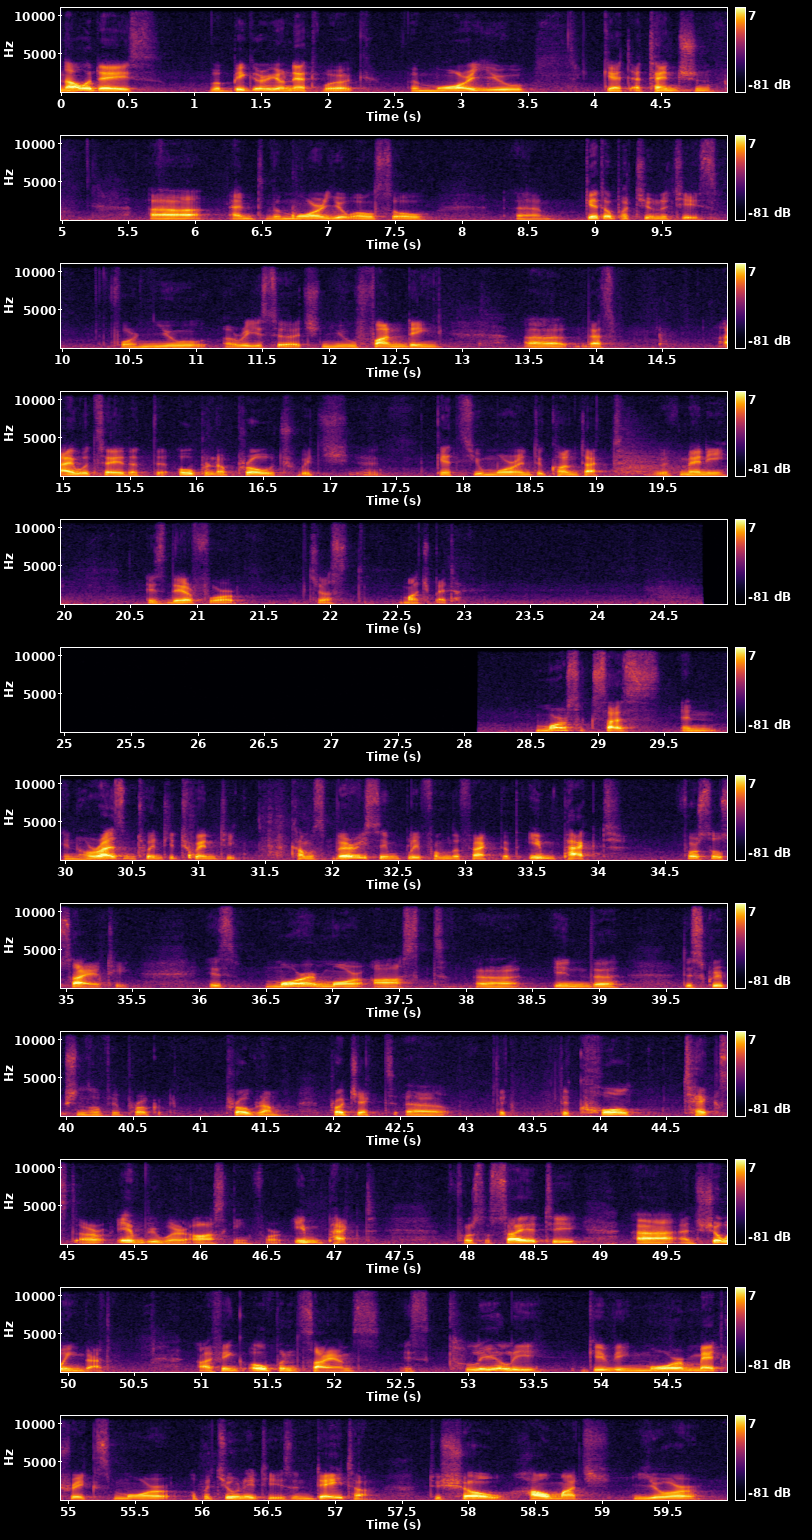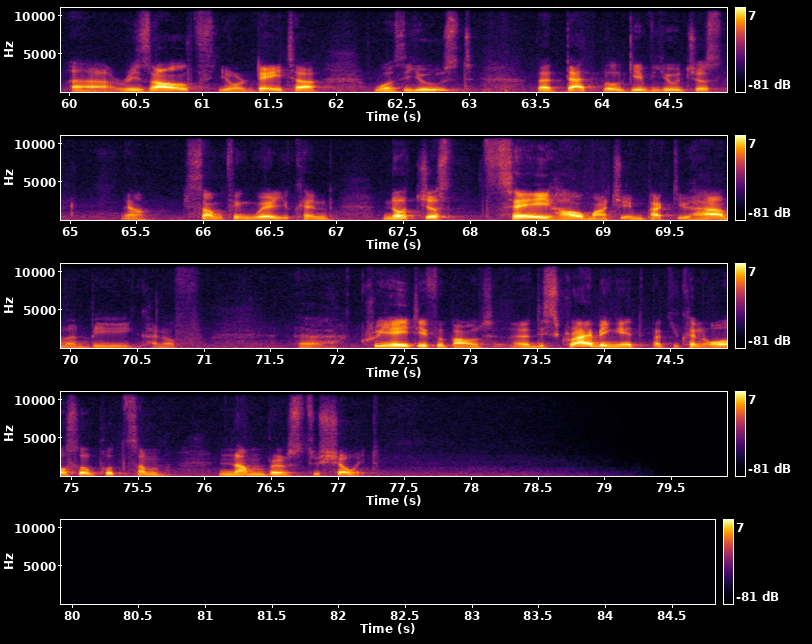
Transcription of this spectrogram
nowadays, the bigger your network, the more you get attention, uh, and the more you also um, get opportunities for new uh, research, new funding. Uh, that's, I would say that the open approach, which uh, gets you more into contact with many, is therefore just much better. More success in, in Horizon 2020 comes very simply from the fact that impact for society is more and more asked uh, in the descriptions of your prog program project. Uh, the, the call text are everywhere asking for impact for society uh, and showing that. I think open science is clearly giving more metrics, more opportunities and data to show how much your uh, results, your data was used, that that will give you just yeah, something where you can not just say how much impact you have and be kind of uh, creative about uh, describing it, but you can also put some numbers to show it.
